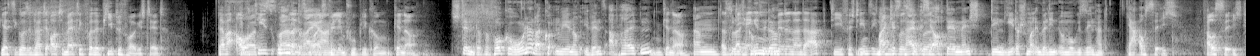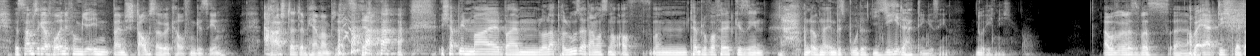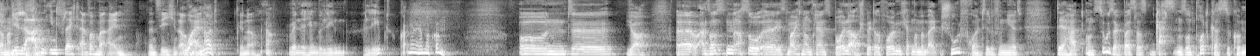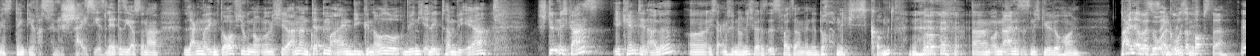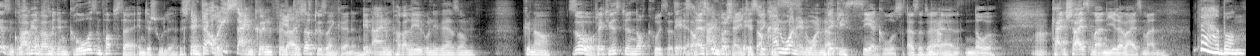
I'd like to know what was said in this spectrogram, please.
wie heißt die große Platte, Automatic for the People vorgestellt. Da war Vor auch oder Ullmann zum Beispiel Jahren. im Publikum, genau. Stimmt, das war vor Corona, da konnten wir noch Events abhalten. Genau. Ähm, also die hängen miteinander ab, die verstehen sich Michael Stipe ist ja auch der Mensch, den jeder schon mal in Berlin irgendwo gesehen hat. Ja, außer ich. Außer ich. Das haben sogar Freunde von mir ihn beim Staubsauger kaufen gesehen. Karstadt am Hermannplatz. Ja. Ich habe ihn mal beim Lollapalooza damals noch auf ähm, Tempelhofer Feld gesehen, an irgendeiner Imbissbude. Jeder hat den gesehen. Nur ich nicht. Aber was, was, äh, Aber er hat dich vielleicht auch noch wir nicht laden gesehen. ihn vielleicht einfach mal ein. Dann sehe ich ihn auch Why mal. not? Genau. Ja, wenn er hier in Berlin lebt, kann er ja mal kommen. Und äh, ja, äh, ansonsten, ach so, äh, jetzt mache ich noch einen kleinen Spoiler auf spätere Folgen. Ich habe noch mit meinem alten Schulfreund telefoniert. Der hat uns zugesagt, weißt du, als Gast in so einen Podcast zu kommen. Jetzt denkt ihr, was für eine Scheiße. Jetzt lädt er sich aus seiner langweiligen Dorfjugend noch irgendwelche anderen Deppen ein, die genauso wenig erlebt haben wie er. Stimmt nicht ganz. Ihr kennt den alle. Äh, ich sage natürlich noch nicht, wer das ist, falls er am Ende doch nicht kommt. So. ähm, und nein, es ist nicht Gildo Horn. Nein, aber so So ein alt bin großer. Popstar. Er ist ein großer Fabian war Popstar. mit dem großen Popstar in der Schule. Das Hätte auch ich sein können vielleicht. Hättest auch du sein können. in einem Paralleluniversum. Genau. So. Vielleicht wirst du ja noch größer Der ist sein. auch Das kein- unwahrscheinlich. der Das ist auch wirklich- kein One-Hit-Wonder. Wirklich sehr groß. Also da, äh, no. Kein Scheißmann, jeder weiß man. Werbung.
